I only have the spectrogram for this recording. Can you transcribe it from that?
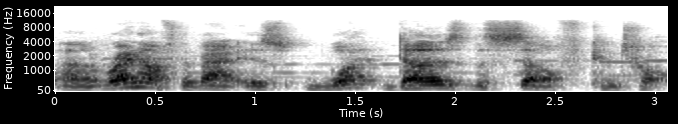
uh, right off the bat, is what does the self control?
